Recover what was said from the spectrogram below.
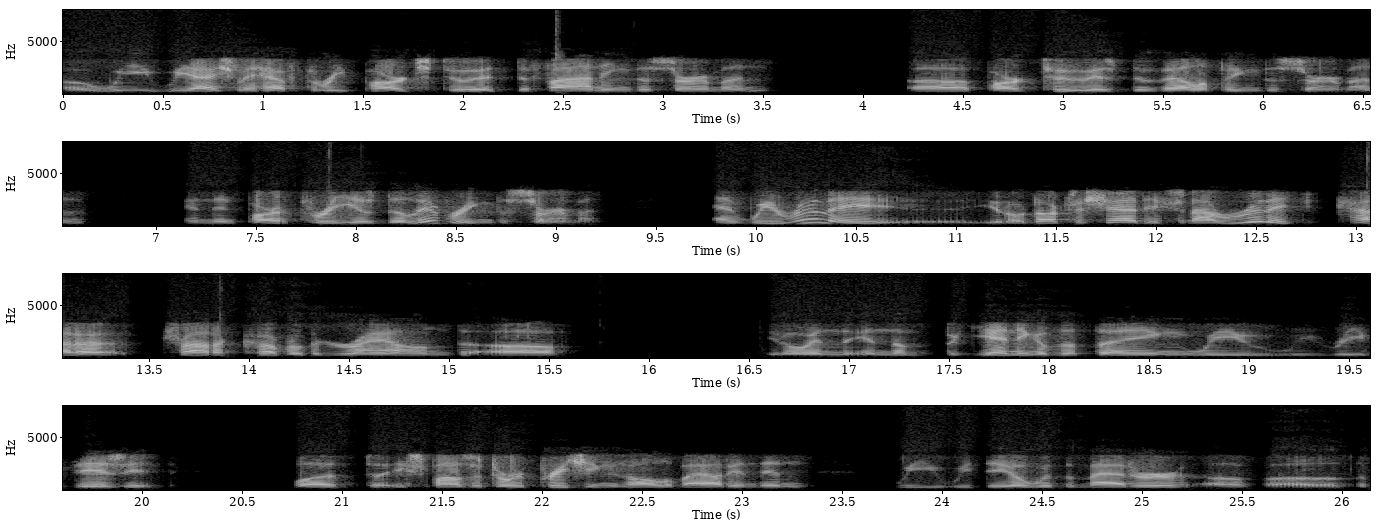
uh, we we actually have three parts to it: defining the sermon. Uh, part two is developing the sermon, and then part three is delivering the sermon. And we really, you know, Dr. Shaddix and I really kind of try to cover the ground. Uh, you know, in the, in the beginning of the thing, we we revisit what uh, expository preaching is all about, and then we we deal with the matter of uh, the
